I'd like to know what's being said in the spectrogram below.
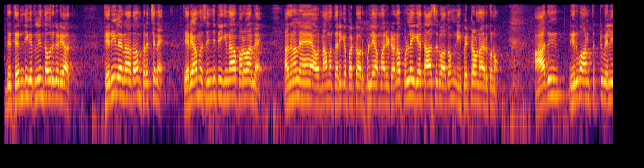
இது தெரிஞ்சுக்கிறதுலையும் தவறு கிடையாது. தெரியலனா தான் பிரச்சனை. தெரியாமல் செஞ்சிட்டீங்கன்னா பரவாயில்ல. அதனால் அவர் நாமம் தரிக்கப்பட்ட அவர் பிள்ளையாக மாறிட்டோன்னா பிள்ளைக்கு ஏற்ற ஆசீர்வாதம் நீ பெற்றவனாக இருக்கணும். அது நிர்வாணத்திட்டு வெளியே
